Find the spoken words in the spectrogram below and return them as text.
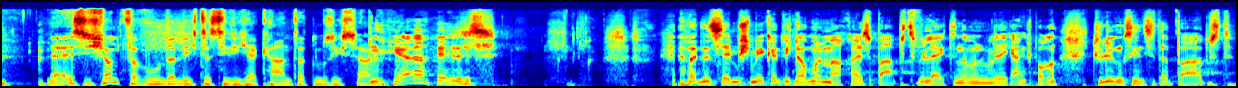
ja, es ist schon verwunderlich, dass sie dich erkannt hat, muss ich sagen. Ja, es ist, aber denselben Schmier könnte ich nochmal machen als Papst vielleicht. Und dann werde ich angesprochen, Entschuldigung, sind Sie der Papst?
